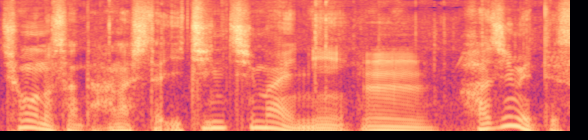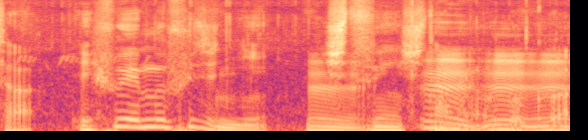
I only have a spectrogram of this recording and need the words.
長野さんと話した1日前にうん。初めてさ FM 富士に出演したのよ、僕は、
